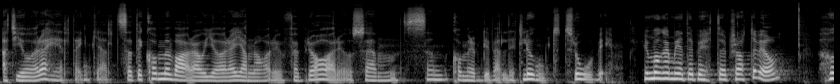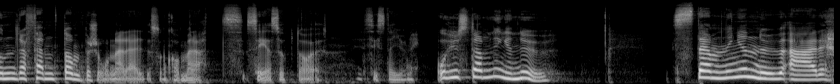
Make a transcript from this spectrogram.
att göra helt enkelt. Så det kommer vara att göra januari och februari och sen, sen kommer det bli väldigt lugnt tror vi. Hur många medarbetare pratar vi om? 115 personer är det som kommer att sägas upp då sista juni. Och hur är stämningen nu? Stämningen nu är,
